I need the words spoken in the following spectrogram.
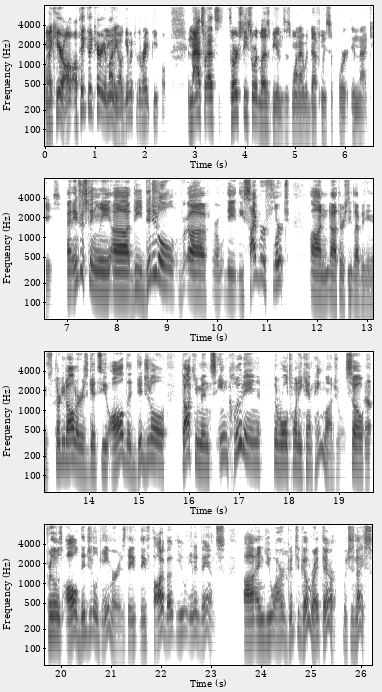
I'm like, here, I'll, I'll take good care of your money. I'll give it to the right people, and that's that's thirsty sword lesbians is one I would definitely support in that case. And interestingly, uh, the digital uh, or the the cyber flirt on uh, thirsty lesbians, thirty dollars gets you all the digital documents, including the roll 20 campaign module. So yep. for those all digital gamers they've, they've thought about you in advance uh, and you are good to go right there which is nice.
